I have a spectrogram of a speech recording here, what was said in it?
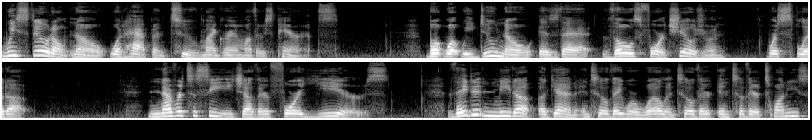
We still don't know what happened to my grandmother's parents. But what we do know is that those four children were split up, never to see each other for years. They didn't meet up again until they were well until their into their 20s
